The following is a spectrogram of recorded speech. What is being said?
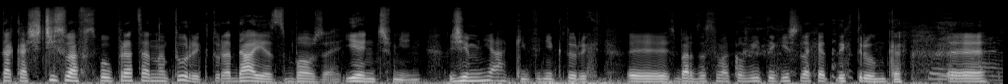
taka ścisła współpraca natury, która daje zboże, jęczmień, ziemniaki w niektórych y, bardzo smakowitych i szlachetnych trunkach. Y, y,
